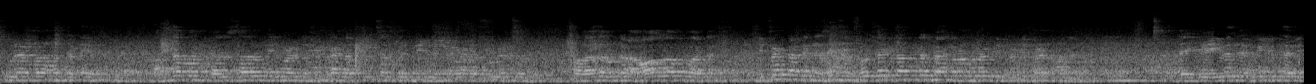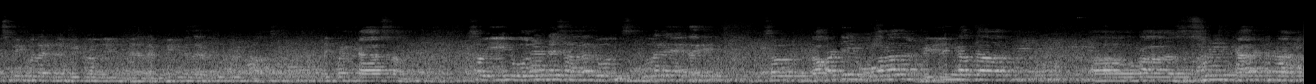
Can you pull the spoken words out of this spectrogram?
స్కూల్ ఎన్విరాన్మెంట్ అంటే అందరూ మనం కలుస్తారు మీరు కూడా different kind of teachers different kind of students వాళ్ళందరూ ఉంటారు. ఆల్ ఆఫ్ అంటే డిఫరెంట్ అంటే in sense social economical background కూడా డిఫరెంట్ డిఫరెంట్ ఉంటుంది like even the meet with the rich people and people meet with the poor people different caste so ఈ ఓరియంటేషన్ అనేది ఓన్లీ స్కూల్లోనే అవుతుంది సో కాబట్టి ఓవరాల్ బిల్డింగ్ ఆఫ్ ద ఒక స్టూడెంట్ క్యారెక్టర్ కానీ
